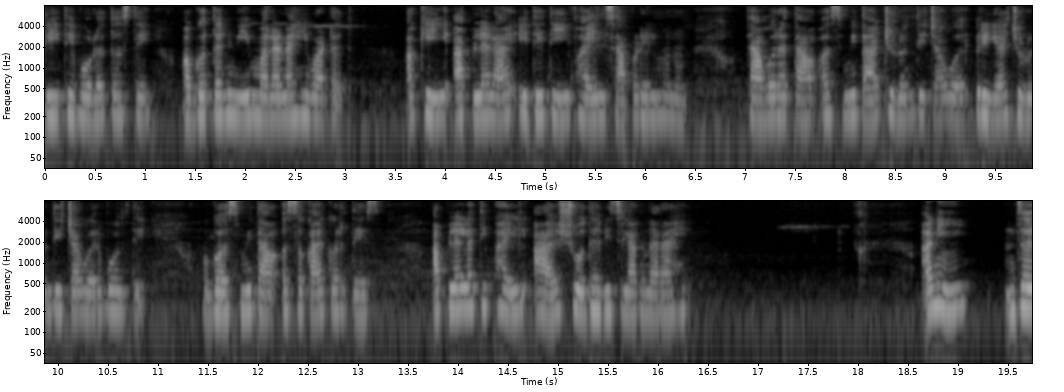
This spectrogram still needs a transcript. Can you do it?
ती इथे बोलत असते. अगं तन्वी मला नाही वाटत. की आपल्याला इथे ती फाईल सापडेल म्हणून. त्यावर आता अस्मिता चिडून तिच्यावर प्रिया चिडून तिच्यावर बोलते. अगं अस्मिता असं काय करतेस? आपल्याला ती फाईल आज शोधावीच लागणार आहे. आणि जर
